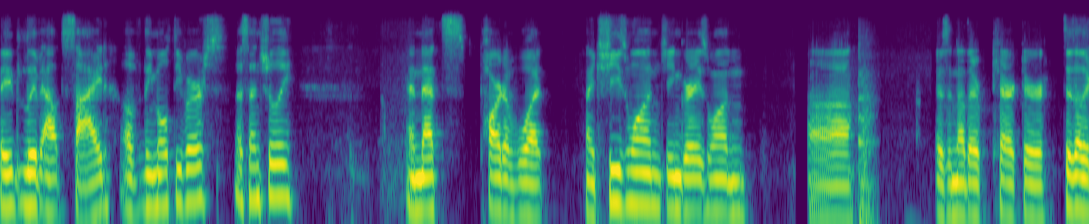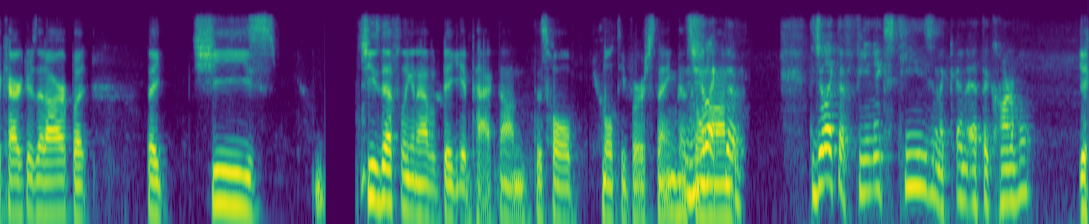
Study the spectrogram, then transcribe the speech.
they live outside of the multiverse essentially, and that's part of what like she's one, Jean Grey's one. Uh, there's another character. There's other characters that are, but like she's she's definitely gonna have a big impact on this whole multiverse thing that's did you like on. the Did you like the Phoenix tease in the at the carnival? Yeah.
